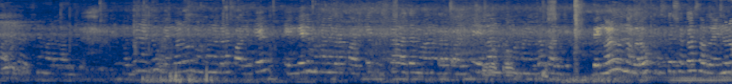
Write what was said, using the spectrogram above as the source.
ಪಾಲಿಕೆ ರಚನೆ ಮಾಡಲಾಗಿತ್ತು ಮೊದಲನೇದು ಬೆಂಗಳೂರು ಮಹಾನಗರ ಪಾಲಿಕೆ ಕೆಂಗೇರಿ ಮಹಾನಗರ ಪಾಲಿಕೆ ಕೃಷ್ಣರಾಜ ಮಹಾನಗರ ಪಾಲಿಕೆ ಯಲಹಂಕ ಮಹಾನಗರ ಪಾಲಿಕೆ ಬೆಂಗಳೂರು ನಗರವು ಕ್ರಿಸ್ತಶಕ ಸಾವಿರದ ಐನೂರ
